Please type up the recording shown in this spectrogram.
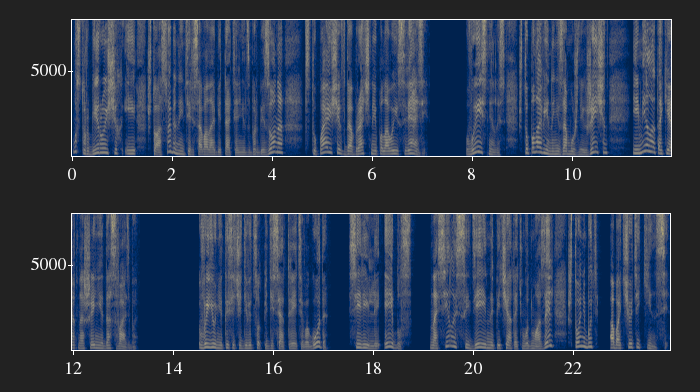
мастурбирующих и, что особенно интересовало обитательниц Барбизона, вступающих в добрачные половые связи, Выяснилось, что половина незамужних женщин имела такие отношения до свадьбы. В июне 1953 года Сирилли Эйблс носилась с идеей напечатать «Мадемуазель» что-нибудь об отчете Кинси.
